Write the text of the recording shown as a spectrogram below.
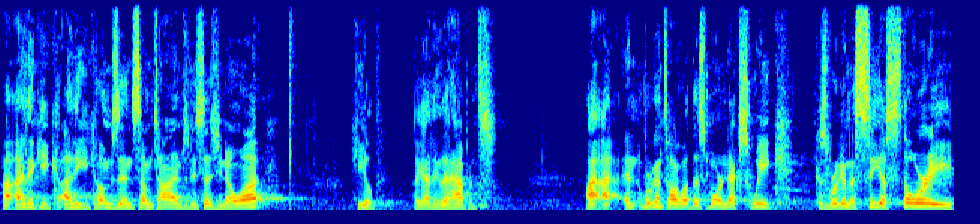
I, think, he, I think he comes in sometimes and he says, you know what? Healed. Like, I think that happens. I, I, and we're going to talk about this more next week because we're going to see a story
